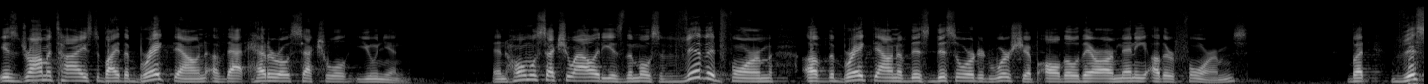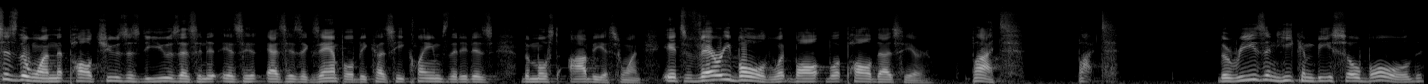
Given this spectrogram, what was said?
is dramatized by the breakdown of that heterosexual union. And homosexuality is the most vivid form of the breakdown of this disordered worship, although there are many other forms. But this is the one that Paul chooses to use as, an, as, his, as his example because he claims that it is the most obvious one. It's very bold what what Paul does here. But, but, the reason he can be so bold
